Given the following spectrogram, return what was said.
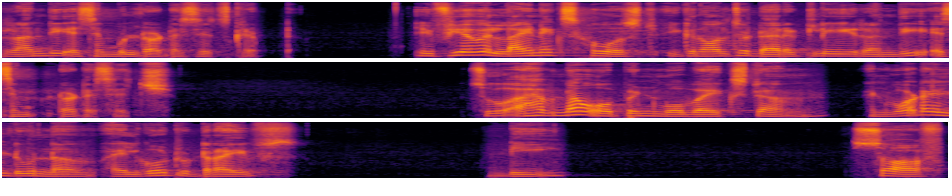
run the assemble.sh script. If you have a Linux host, you can also directly run the assemble.sh. So I have now opened MobaXterm and what I'll do now, I'll go to drives, D, soft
